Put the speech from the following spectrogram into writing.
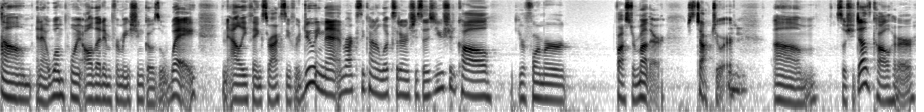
Um, and at one point, all that information goes away, and Allie thanks Roxy for doing that. And Roxy kind of looks at her and she says, "You should call your former foster mother. Just talk to her." Um, so she does call her,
